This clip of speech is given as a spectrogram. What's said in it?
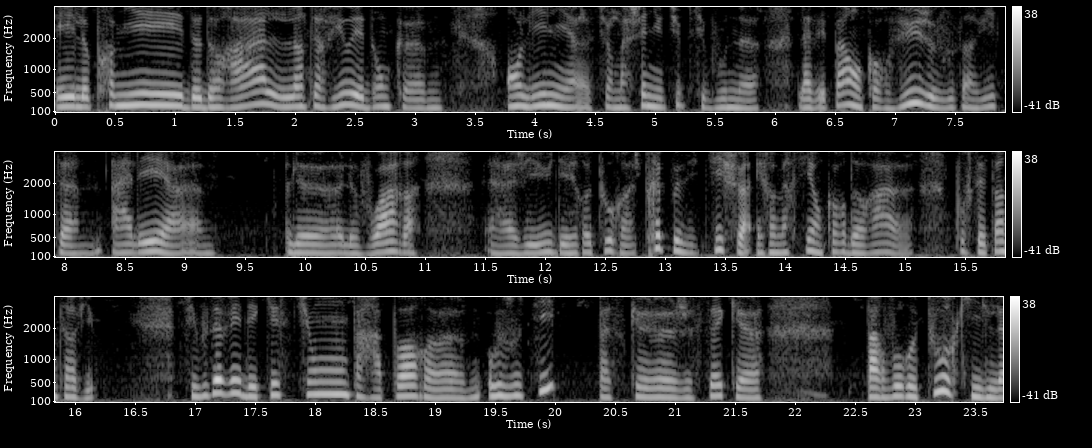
Et le premier de Dora, l'interview est donc euh, en ligne sur ma chaîne YouTube. Si vous ne l'avez pas encore vu, je vous invite euh, à aller euh, le, voir. J'ai eu des retours très positifs et remercie encore Dora pour cette interview. Si vous avez des questions par rapport aux outils, parce que je sais que par vos retours qu'ils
